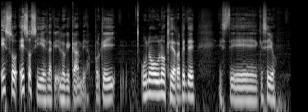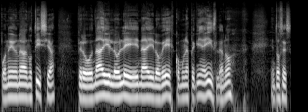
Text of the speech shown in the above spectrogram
eso, eso sí es lo que cambia. Porque uno, uno que de repente, este, qué sé yo, pone una noticia pero nadie lo lee, nadie lo ve, es como una pequeña isla, ¿no? Entonces,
